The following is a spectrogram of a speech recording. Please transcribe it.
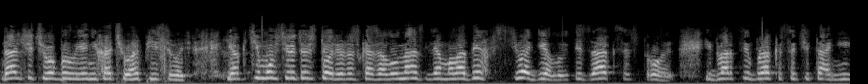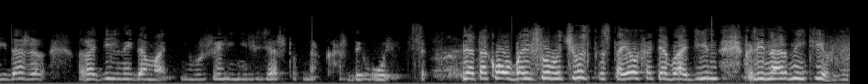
Дальше чего было, я не хочу описывать. Я к чему всю эту историю рассказала. У нас для молодых все делают, и ЗАГСы строят, и дворцы бракосочетания, и даже родильные дома. Неужели нельзя, чтобы на каждой улице для такого большого чувства стоял хотя бы один кулинарный техник?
